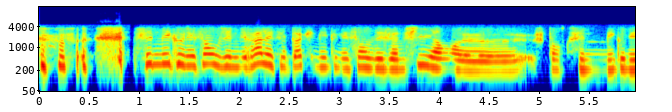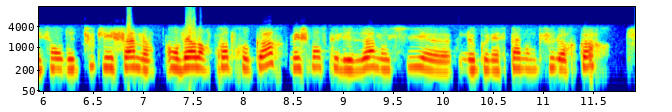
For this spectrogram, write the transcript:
c'est une méconnaissance générale et c'est pas qu'une méconnaissance des jeunes filles. Hein. Euh, je pense que c'est une méconnaissance de toutes les femmes envers leur propre corps, mais je pense que les hommes aussi ne connaissent pas non plus leur corps. Je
